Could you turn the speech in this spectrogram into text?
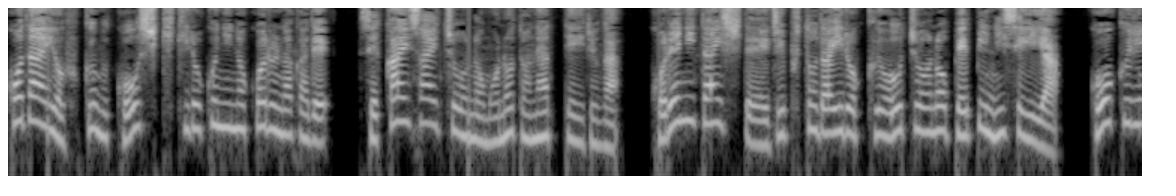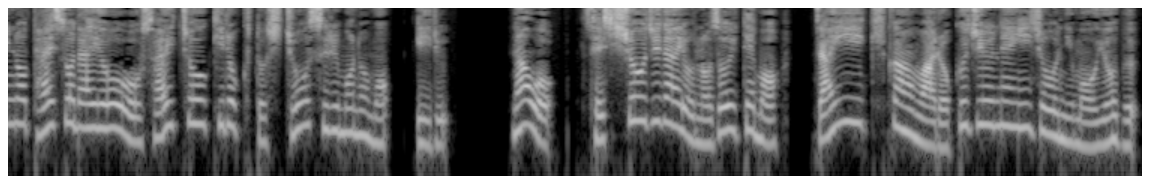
古代を含む公式記録に残る中で世界最長のものとなっているが、これに対してエジプト第六王朝のペピ2世や、コークリの大祖大王を最長記録と主張する者もいる。なお、摂政時代を除いても、在位期間は60年以上にも及ぶ。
